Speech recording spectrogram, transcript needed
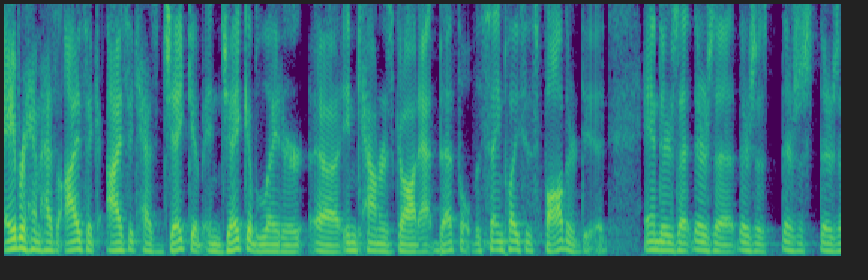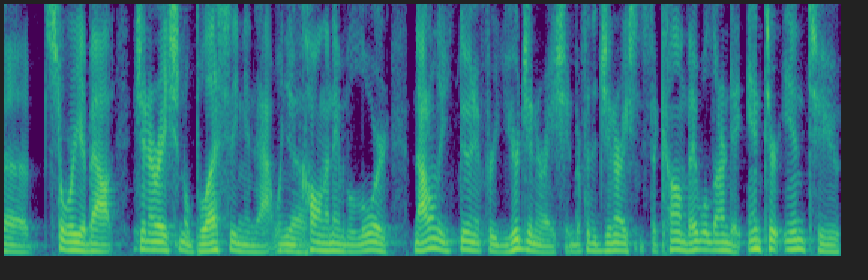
Abraham has Isaac, Isaac has Jacob, and Jacob later uh, encounters God at Bethel, the same place his father did. And there's a there's a there's a there's a there's a story about generational blessing in that when you call on the name of the Lord, not only doing it for your generation, but for the generations to come, they will learn to enter into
